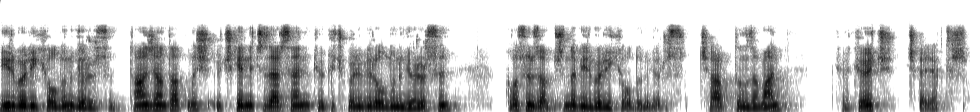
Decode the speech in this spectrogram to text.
1 bölü 2 olduğunu görürsün. Tanjant 60 üçgenini çizersen kök 3 bölü 1 olduğunu görürsün. Kosinüs 60'ın da 1 bölü 2 olduğunu görürsün. Çarptığın zaman kök 3 çıkacaktır.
